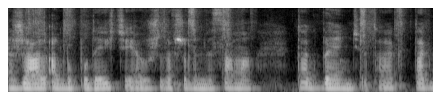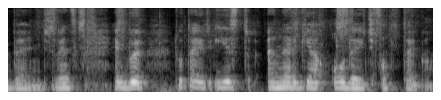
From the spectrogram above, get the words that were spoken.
żal albo podejście, ja już zawsze będę sama, tak będzie, tak, tak będzie. Więc jakby tutaj jest energia odejdź od tego,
